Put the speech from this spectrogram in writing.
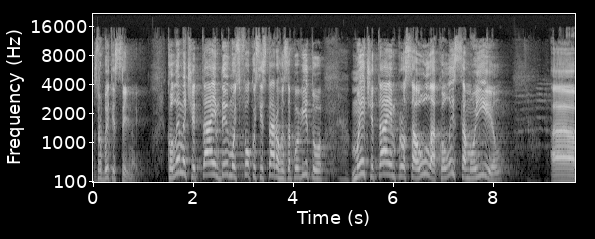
зробити сильною. Коли ми читаємо, дивимося в фокусі старого заповіту, ми читаємо про Саула, коли Самоїл е,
